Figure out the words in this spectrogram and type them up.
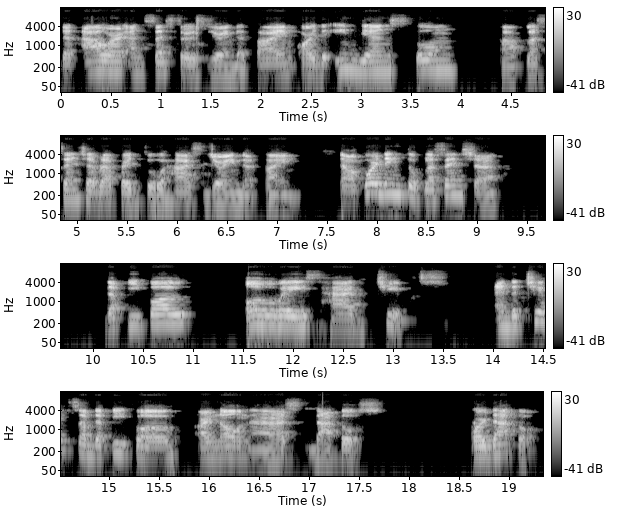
that our ancestors during that time or the Indians whom uh, Plasencia referred to has during that time. Now, according to Plasencia, the people always had chiefs. And the chiefs of the people are known as datos or dato.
